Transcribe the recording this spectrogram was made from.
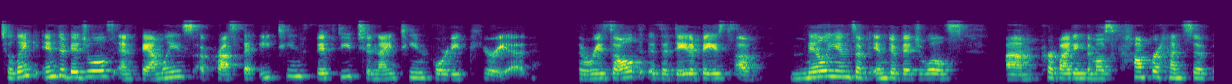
to link individuals and families across the 1850 to 1940 period. The result is a database of millions of individuals um, providing the most comprehensive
